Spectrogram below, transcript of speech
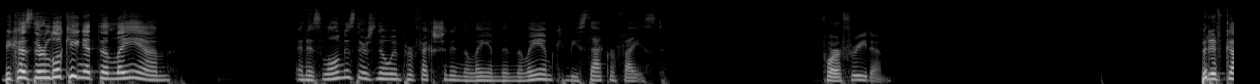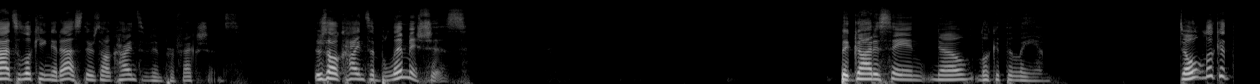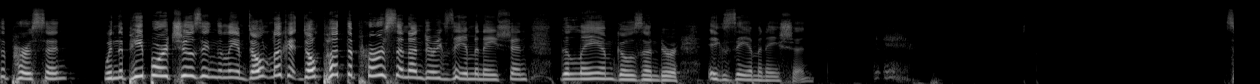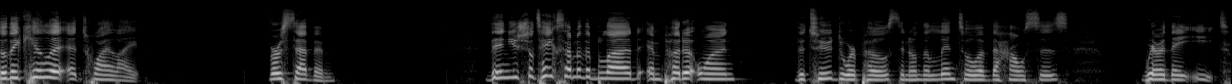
Because they're looking at the lamb, and as long as there's no imperfection in the lamb, then the lamb can be sacrificed for our freedom. But if God's looking at us, there's all kinds of imperfections. There's all kinds of blemishes. But God is saying, no, look at the lamb. Don't look at the person. When the people are choosing the lamb, don't look at, don't put the person under examination. The lamb goes under examination. So they kill it at twilight. Verse 7 Then you shall take some of the blood and put it on the two doorposts and on the lintel of the houses where they eat.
